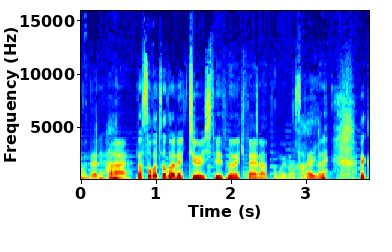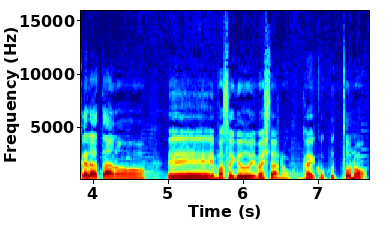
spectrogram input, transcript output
うんでね、はい。はい。だそこはちょっとね、注意していただきたいなと思いますのでね、それからあと、あのえーまあ、先ほど言いましたあの外国との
